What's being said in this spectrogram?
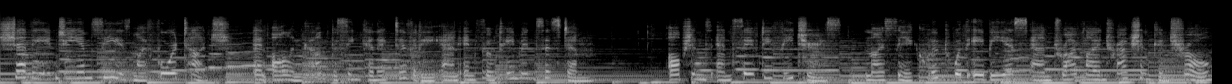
Chevy and GMC is MyFord Touch, an all-encompassing connectivity and infotainment system. Options and safety features, nicely equipped with ABS and driveline traction control,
